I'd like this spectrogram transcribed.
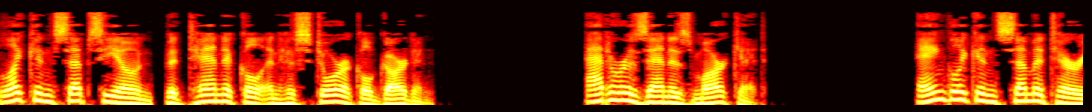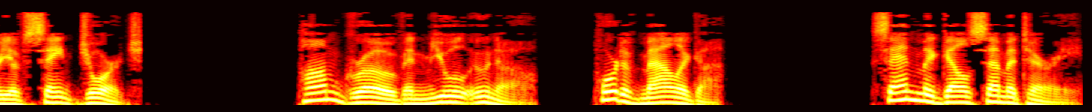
La Concepcion, Botanical and Historical Garden. Atarazanas Market. Anglican Cemetery of St. George. Palm Grove and Muelle Uno. Port of Malaga. San Miguel Cemetery.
